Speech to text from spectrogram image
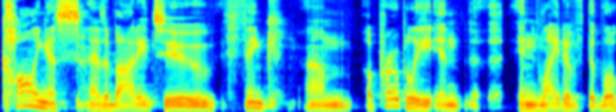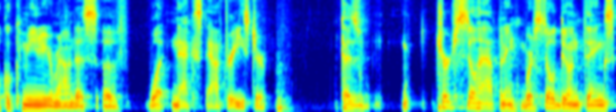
calling us as a body to think um, appropriately in in light of the local community around us of what next after Easter. Because church is still happening. We're still doing things.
